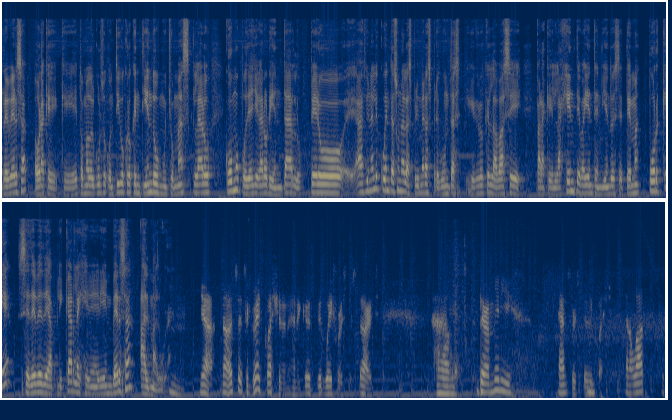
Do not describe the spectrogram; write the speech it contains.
reversa. Ahora que, he tomado el curso contigo, creo que entiendo mucho más claro cómo podía llegar a orientarlo. Pero eh, a final de cuentas, una de las primeras preguntas, y que creo que es la base para que la gente vaya entendiendo este tema, ¿por qué se debe de aplicar la ingeniería inversa al malware? Hmm. Yeah, no, it's it's a great question and, and a good good way for us to start. Um, there are many answers to the mm. question, and a lot has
